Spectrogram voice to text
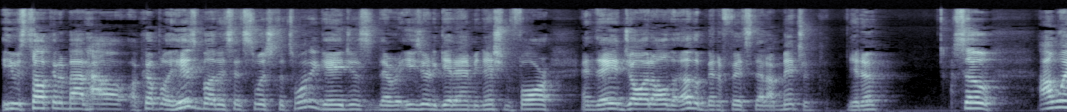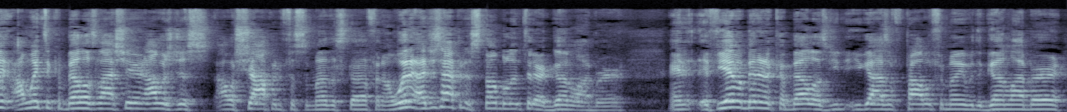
he was talking about how a couple of his buddies had switched to 20 gauges. They were easier to get ammunition for, and they enjoyed all the other benefits that I mentioned, you know? So I went I went to Cabela's last year and I was just I was shopping for some other stuff and I went I just happened to stumble into their gun library. And if you ever been in a Cabela's, you, you guys are probably familiar with the gun library.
